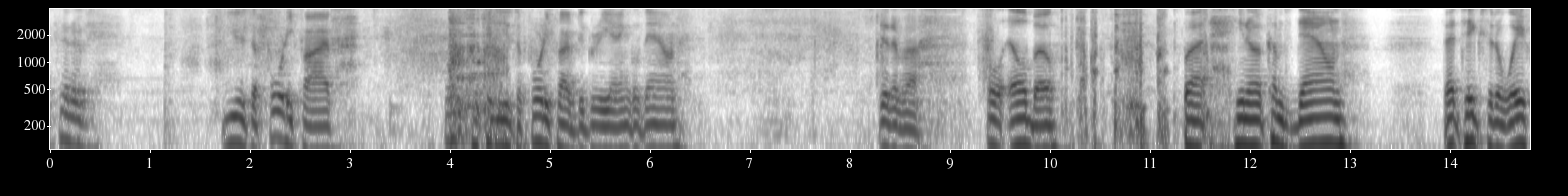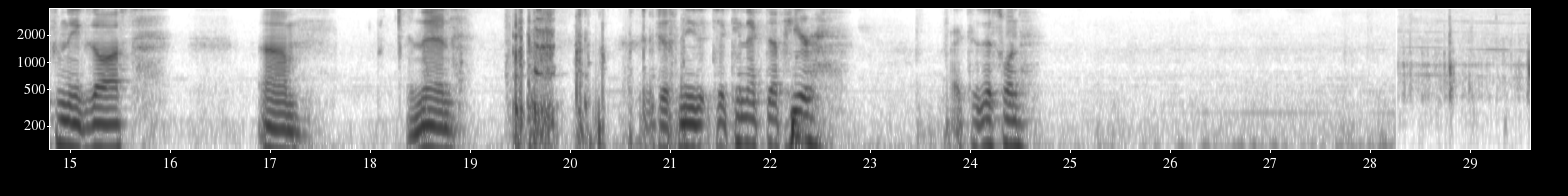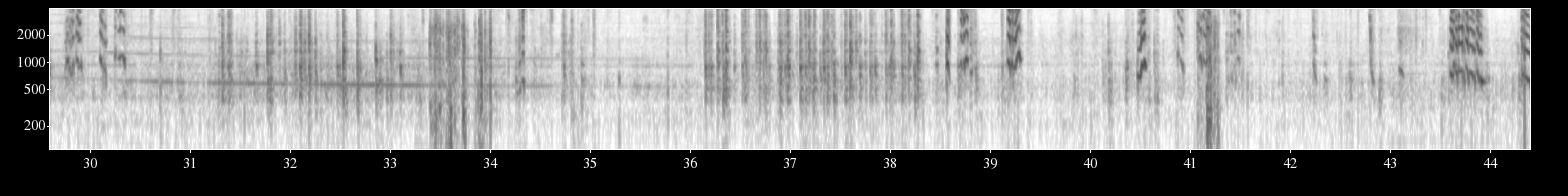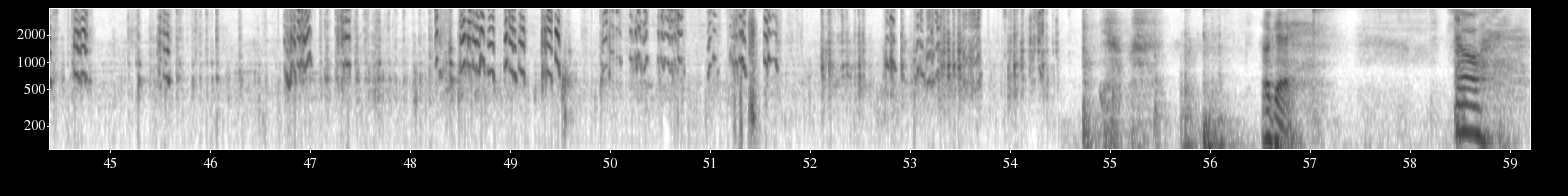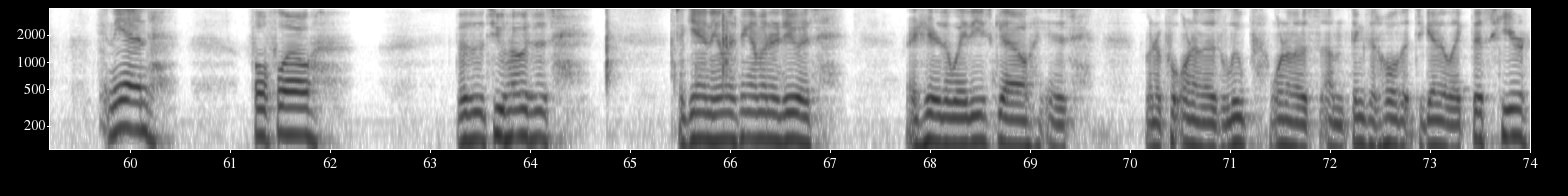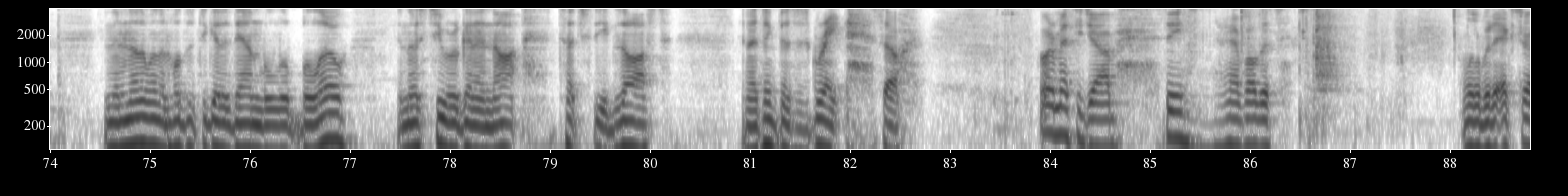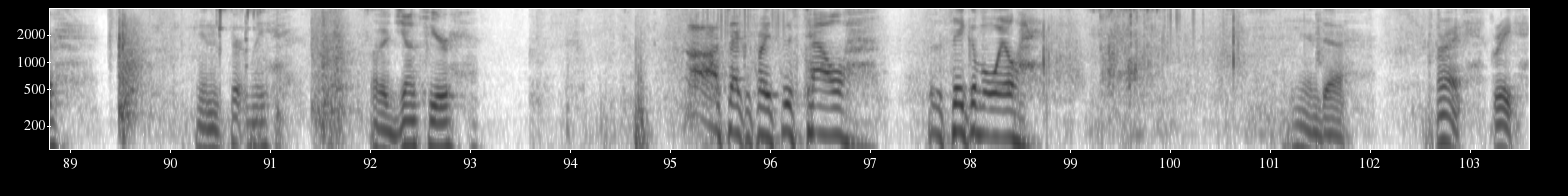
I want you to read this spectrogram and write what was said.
Could have used a 45. I could have used a 45 degree angle down instead of a full elbow. But, you know, it comes down. That takes it away from the exhaust. Um, and then I just need it to connect up here, right to this one. Okay. So, in the end, full flow. Those are the two hoses. Again, the only thing I'm gonna do is, right here, the way these go is, I'm gonna put one of those loop, one of those um, things that hold it together like this here, and then another one that holds it together down below, and those two are gonna not touch the exhaust. And I think this is great. So, what a messy job. See, I have all this, a little bit of extra, and certainly a lot of junk here. Ah, sacrifice this towel for the sake of oil. And, uh, all right, great.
